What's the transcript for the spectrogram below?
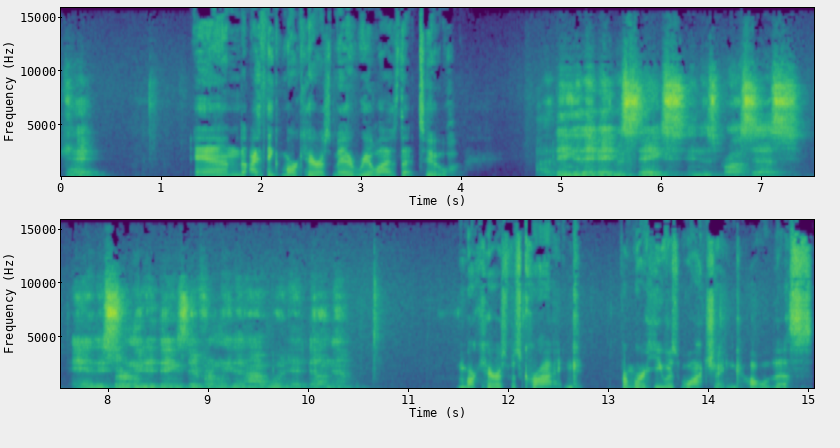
Okay? And I think Mark Harris may have realized that too. I think that they made mistakes in this process, and they certainly did things differently than I would have done them. Mark Harris was crying from where he was watching all of this.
